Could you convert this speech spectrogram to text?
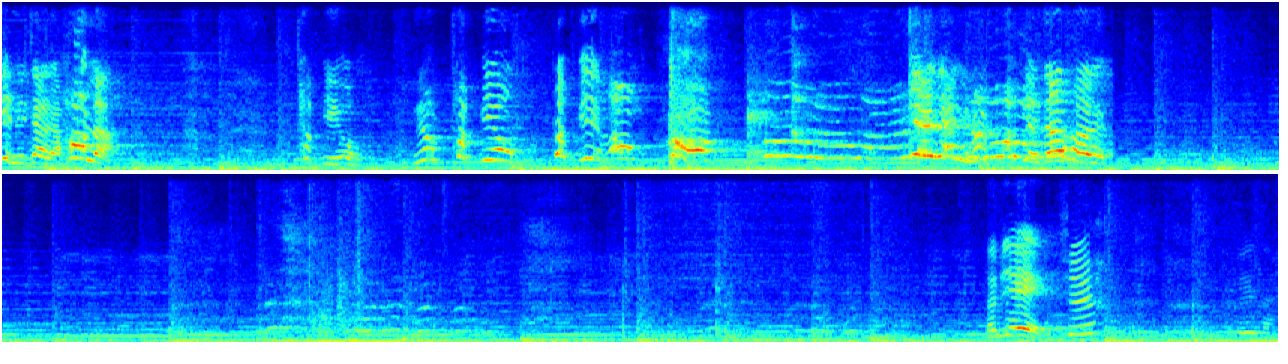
ချင်နေကြတယ်ဟုတ်လားထပ်ပြေးအောင်နင်တို့ထပ်ပြေးအောင်ထပ်ပြေးအောင်ပြေးတယ်နင်တို့ထပ်ပြေးကြတယ်တပြေးရှင်ပြေးတယ်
